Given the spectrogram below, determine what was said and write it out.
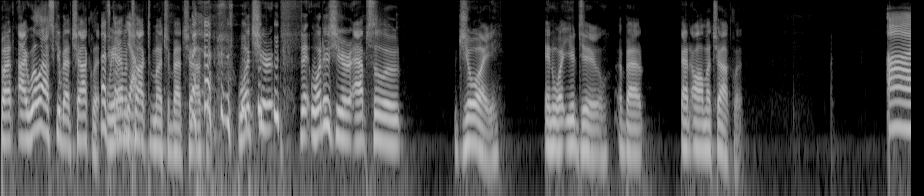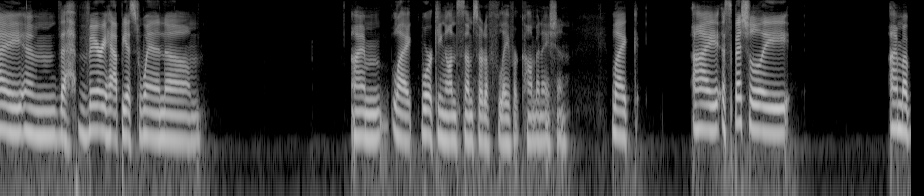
But I will ask you about chocolate. Let's we go- haven't yeah. talked much about chocolate. What's your what is your absolute joy in what you do about at Alma Chocolate? I am the very happiest when um, I'm like working on some sort of flavor combination. Like, I especially, I'm a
